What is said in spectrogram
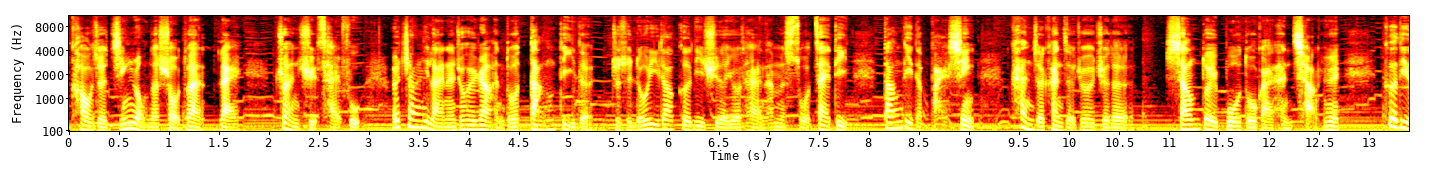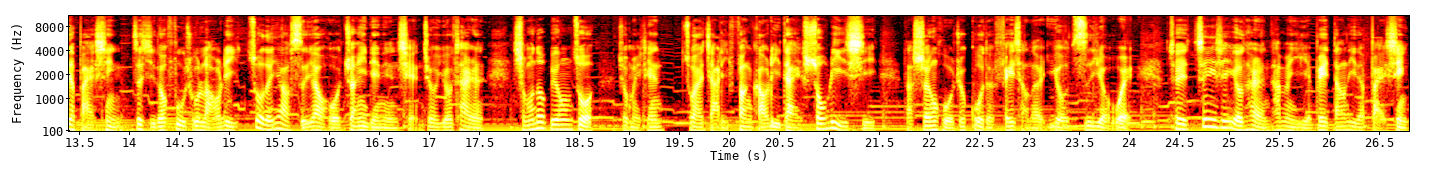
靠着金融的手段来。赚取财富，而这样一来呢，就会让很多当地的就是流离到各地区的犹太人，他们所在地当地的百姓看着看着就会觉得相对剥夺感很强，因为各地的百姓自己都付出劳力，做的要死要活，赚一点点钱，就犹太人什么都不用做，就每天坐在家里放高利贷收利息，那生活就过得非常的有滋有味。所以这些犹太人他们也被当地的百姓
